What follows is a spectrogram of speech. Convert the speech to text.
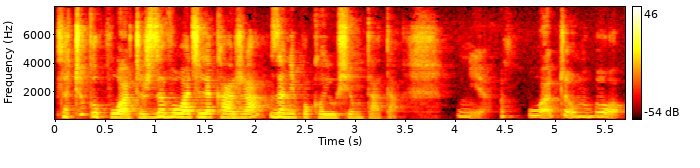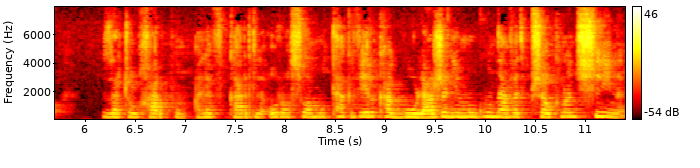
Dlaczego płaczesz? Zawołać lekarza? Zaniepokoił się tata. Nie, płaczę, bo. Zaczął harpun, ale w gardle urosła mu tak wielka gula, że nie mógł nawet przełknąć śliny.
